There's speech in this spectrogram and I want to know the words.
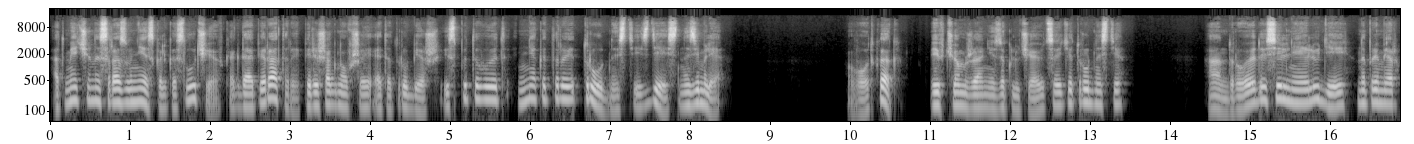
Отмечены сразу несколько случаев, когда операторы, перешагнувшие этот рубеж, испытывают некоторые трудности здесь, на Земле. Вот как? И в чем же они заключаются, эти трудности? Андроиды сильнее людей, например.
